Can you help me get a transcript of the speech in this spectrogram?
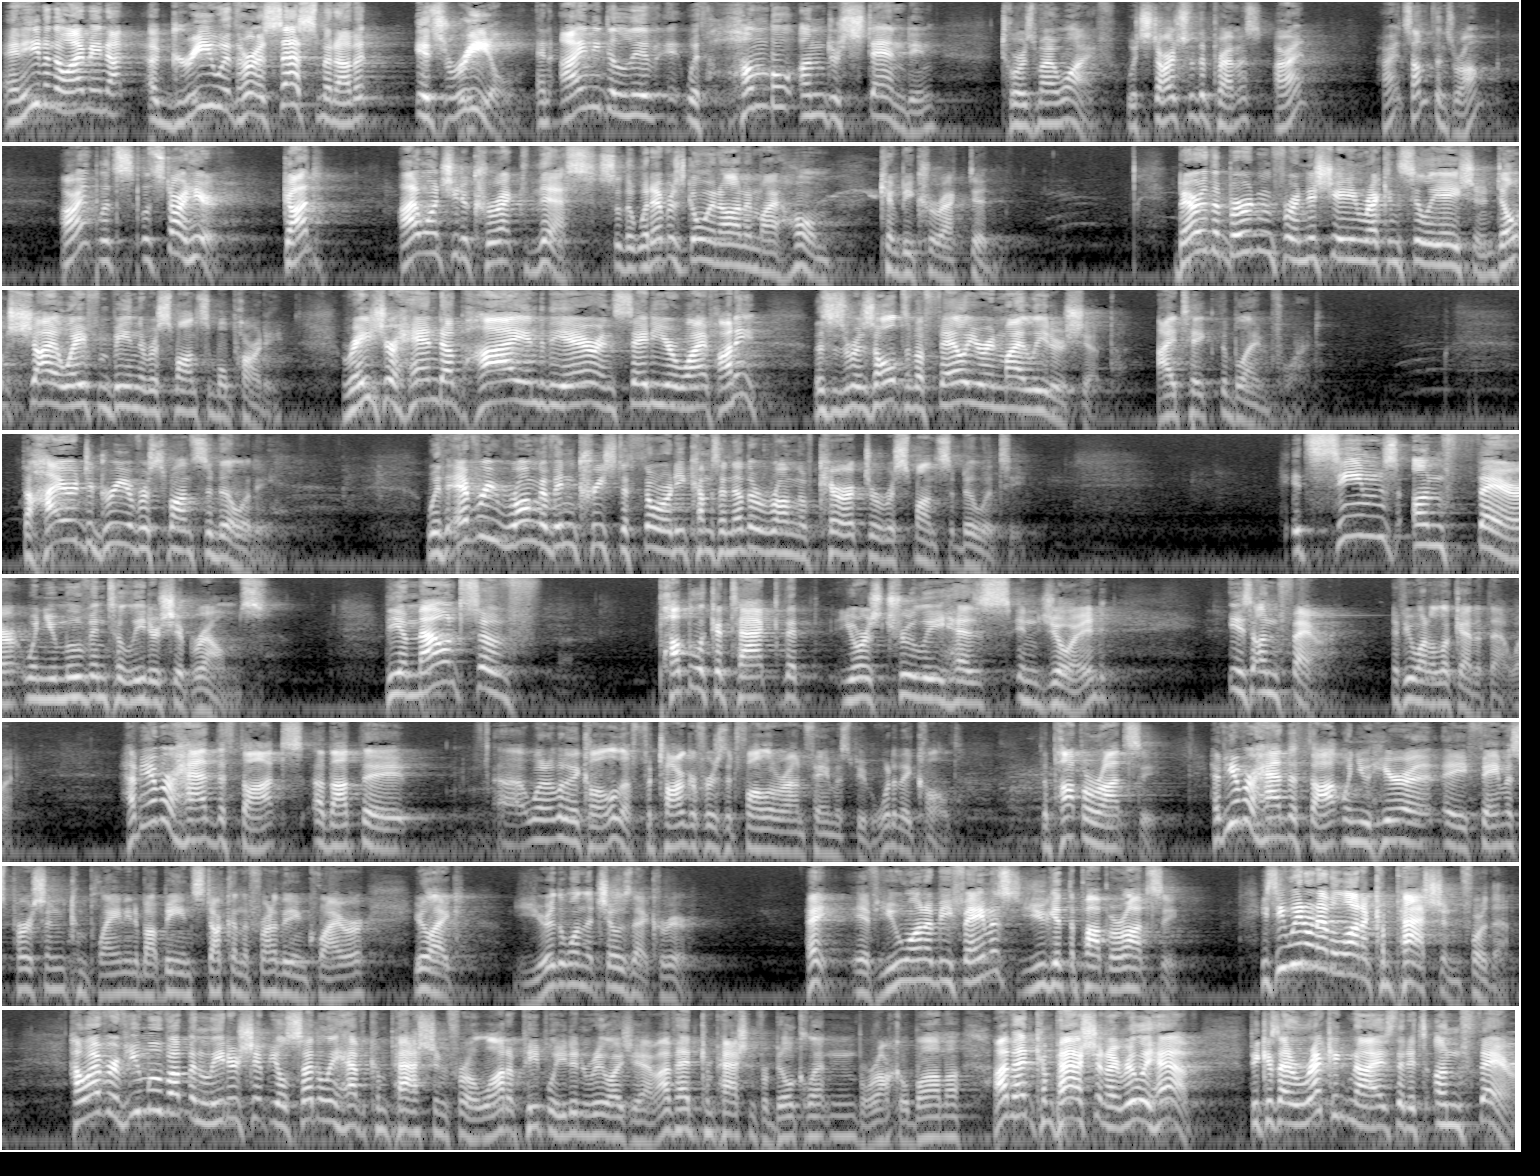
And even though I may not agree with her assessment of it, it's real. And I need to live with humble understanding towards my wife, which starts with the premise all right, all right, something's wrong. All right, let's, let's start here. God, I want you to correct this so that whatever's going on in my home can be corrected. Bear the burden for initiating reconciliation. And don't shy away from being the responsible party. Raise your hand up high into the air and say to your wife, honey, this is a result of a failure in my leadership. I take the blame for it. The higher degree of responsibility. With every rung of increased authority comes another rung of character responsibility. It seems unfair when you move into leadership realms. The amounts of public attack that yours truly has enjoyed is unfair, if you want to look at it that way. Have you ever had the thoughts about the, uh, what, what, do they call the photographers that follow around famous people? What are they called? The paparazzi. Have you ever had the thought when you hear a, a famous person complaining about being stuck on the front of the Inquirer, you're like, you're the one that chose that career. Hey, if you want to be famous, you get the paparazzi. You see, we don't have a lot of compassion for them. However, if you move up in leadership, you'll suddenly have compassion for a lot of people you didn't realize you have. I've had compassion for Bill Clinton, Barack Obama. I've had compassion, I really have, because I recognize that it's unfair.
